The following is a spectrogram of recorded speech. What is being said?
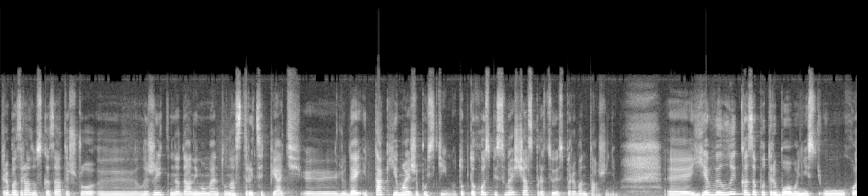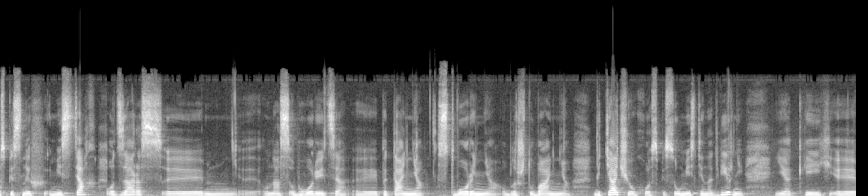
Треба зразу сказати, що е, лежить на даний момент у нас 35 е, людей, і так є майже постійно. Тобто хоспіс весь час працює з перевантаженням. Е, є велика запотребованість у хоспісних місцях. От зараз у нас обговорюється питання створення, облаштування дитячого хоспісу у місті Надвірні, який е,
